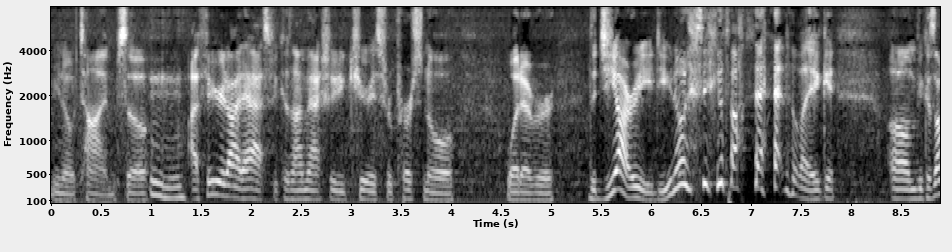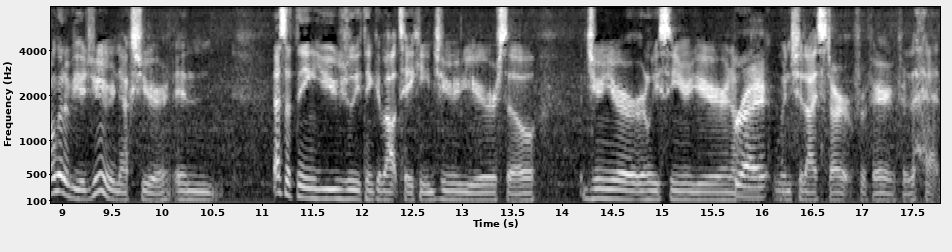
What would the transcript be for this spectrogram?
you know, time. So Mhm. I figured I'd ask because I'm actually curious for personal whatever. The GRE, do you know anything about that? like um because I'm going to be a junior next year and that's the thing you usually think about taking junior year or so. Junior or early senior year and I'm Right. like, when should I start preparing for that?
